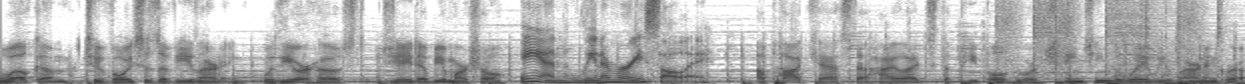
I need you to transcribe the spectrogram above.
Welcome to Voices of E-Learning with your host, J.W. Marshall and Leena Marie Saleh, a podcast that highlights the people who are changing the way we learn and grow.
